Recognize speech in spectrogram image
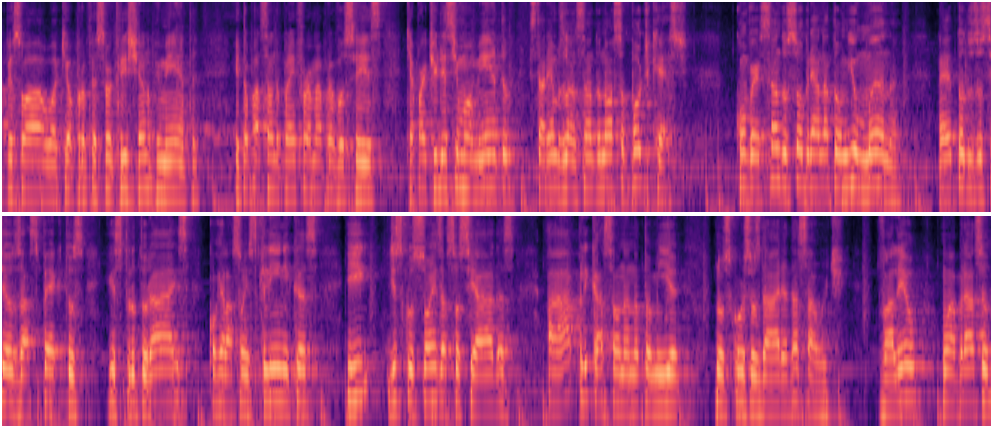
pessoal, aqui é o professor Cristiano Pimenta e estou passando para informar para vocês que a partir desse momento estaremos lançando o nosso podcast, conversando sobre a anatomia humana, né, todos os seus aspectos estruturais, correlações clínicas e discussões associadas à aplicação na anatomia nos cursos da área da saúde. Valeu, um abraço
